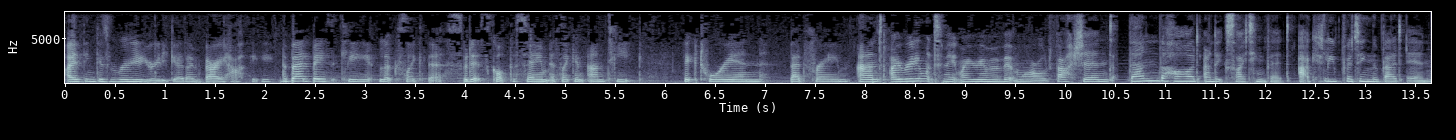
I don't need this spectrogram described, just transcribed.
I think is really, really good. I'm very happy. The bed basically looks like this, but it's got the same, it's like an antique Victorian bed frame and I really want to make my room a bit more old fashioned. Then the hard and exciting bit, actually putting the bed in,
